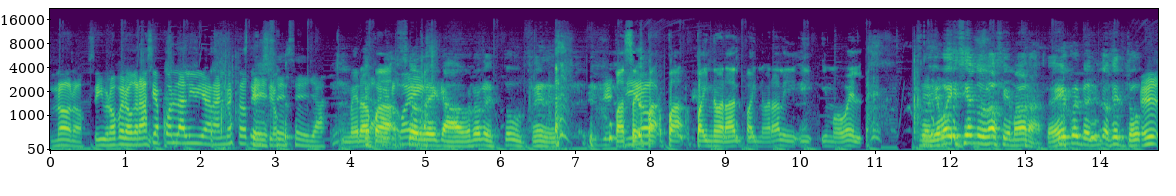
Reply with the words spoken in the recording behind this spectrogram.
No, no, sí, bro, pero gracias por la alivianar nuestra Sí, atención. sí, sí, ya. Mira, para re cabrones todos ustedes. pa, Yo- pa, pa, pa ignorar, pa ignorar y, y, y mover. Lo llevo diciendo de una semana. Te dejo el bendito acento. eh,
